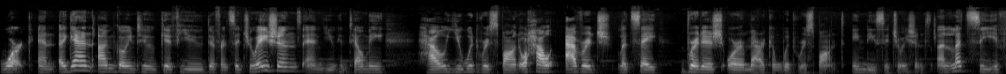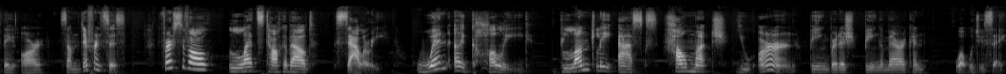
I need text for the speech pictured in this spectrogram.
work. And again, I'm going to give you different situations and you can tell me how you would respond or how average, let's say, British or American would respond in these situations. And let's see if there are some differences. First of all, let's talk about salary. When a colleague bluntly asks how much you earn being British, being American, what would you say?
